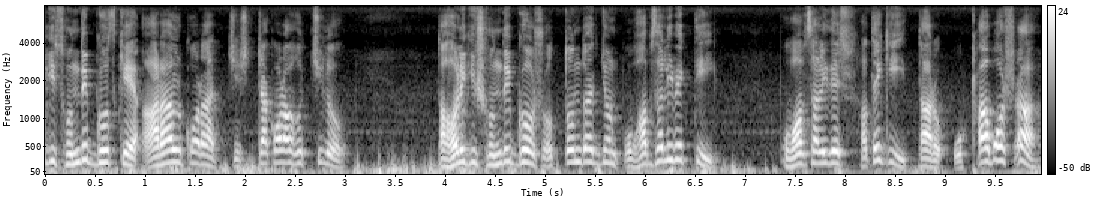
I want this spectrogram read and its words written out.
কি সন্দীপ ঘোষকে আড়াল করার চেষ্টা করা হচ্ছিল? তাহলে কি সন্দীপ ঘোষ অত্যন্ত একজন প্রভাবশালী ব্যক্তি? প্রভাবশালীদের সাথে কি তার ওঠা বসা?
